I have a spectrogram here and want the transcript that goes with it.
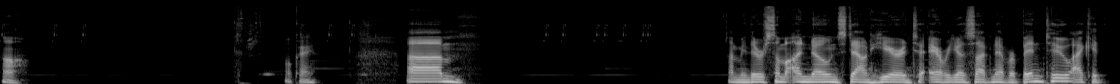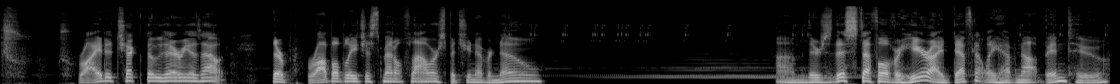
Huh. Okay. Um. I mean, there's some unknowns down here into areas I've never been to. I could tr try to check those areas out. They're probably just metal flowers, but you never know. Um, there's this stuff over here I definitely have not been to.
